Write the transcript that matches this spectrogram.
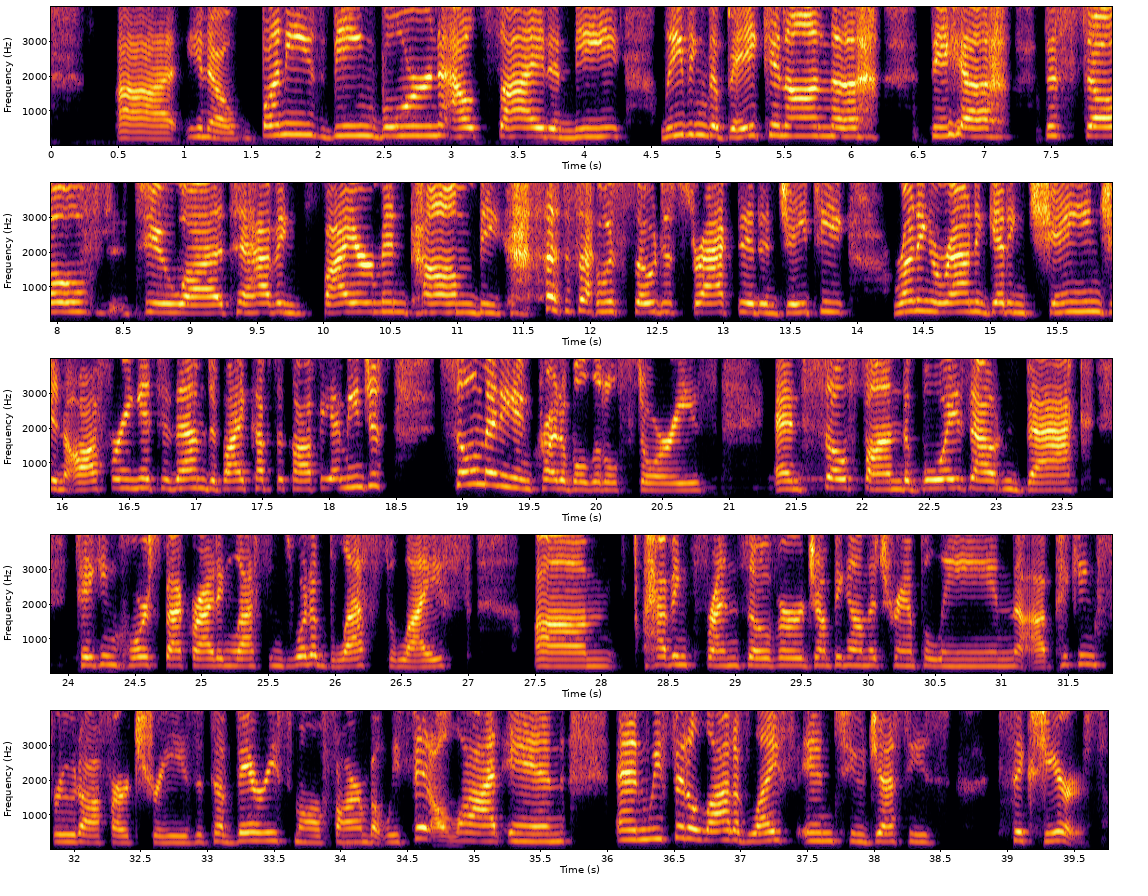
uh, you know, bunnies being born outside and me leaving the bacon on the the uh, the stove to uh, to having firemen come because I was so distracted and JT running around and getting change and offering it to them to buy cups of coffee. I mean, just so many incredible little stories and so fun. The boys out and back taking horseback riding lessons. What a blessed life um, having friends over, jumping on the trampoline, uh, picking fruit off our trees. It's a very small farm, but we fit a lot in, and we fit a lot of life into Jesse's six years.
